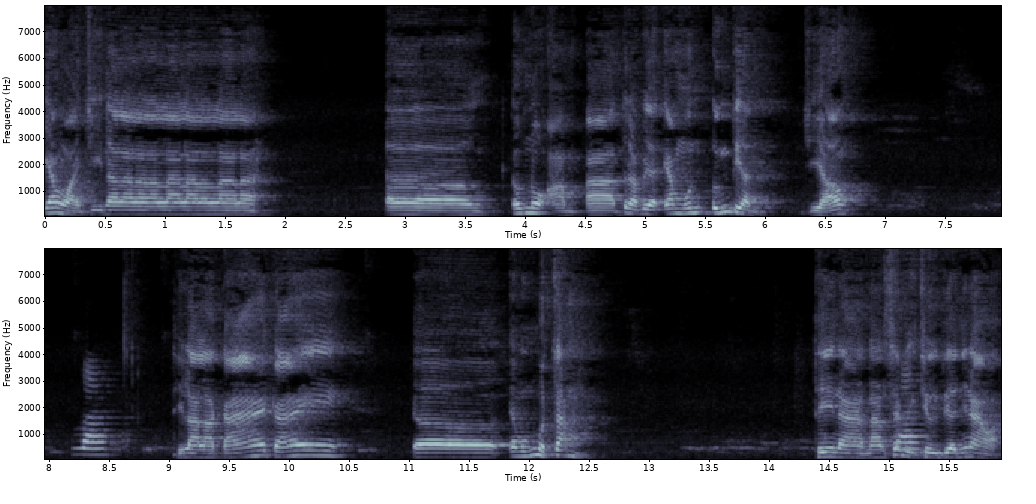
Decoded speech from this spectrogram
em hỏi chị là là là là là là, là, là ờ, ông nọ à, tức là bây giờ em muốn ứng tiền chị hiểu không? Vâng, thì là là cái cái ờ, em ứng 100 thì là là sẽ bị Vâng. trừ tiền như nào ạ?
